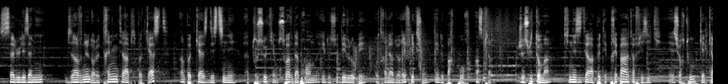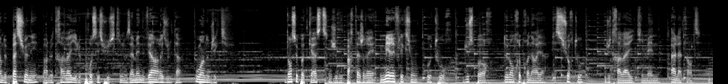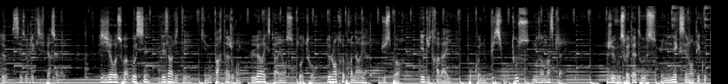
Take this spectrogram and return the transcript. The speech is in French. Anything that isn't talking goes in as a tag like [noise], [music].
Salut les amis, bienvenue dans le Training Therapy Podcast, un podcast destiné à tous ceux qui ont soif d'apprendre et de se développer au travers de réflexions et de parcours inspirants. Je suis Thomas, kinésithérapeute et préparateur physique, et surtout quelqu'un de passionné par le travail et le processus qui nous amène vers un résultat ou un objectif. Dans ce podcast, je vous partagerai mes réflexions autour du sport, de l'entrepreneuriat et surtout du travail qui mène à l'atteinte de ses objectifs personnels. J'y reçois aussi des invités qui nous partageront leur expérience autour de l'entrepreneuriat, du sport et du travail pour que nous puissions tous nous en inspirer. Je vous souhaite à tous une excellente écoute.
